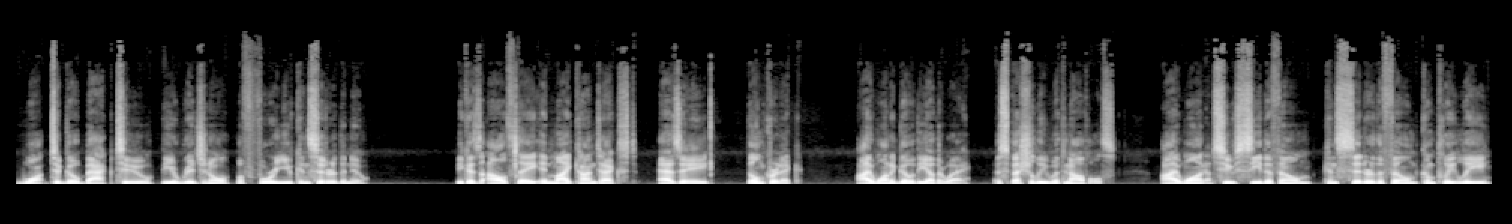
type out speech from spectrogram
want to go back to the original before you consider the new? Because I'll say, in my context, as a film critic, I want to go the other way, especially with novels. I want yeah. to see the film, consider the film completely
